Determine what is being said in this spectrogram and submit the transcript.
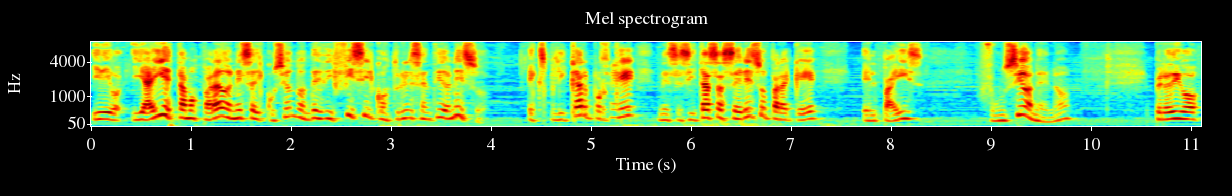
y digo, y ahí estamos parados en esa discusión donde es difícil construir sentido en eso. Explicar por Sí. qué necesitas hacer eso para que el país funcione, ¿no? Pero digo,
